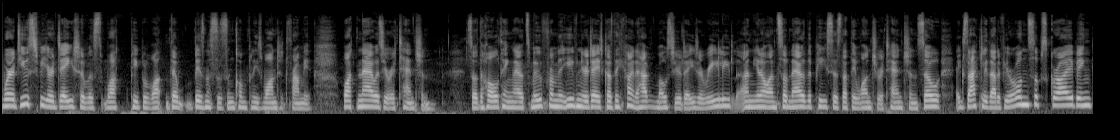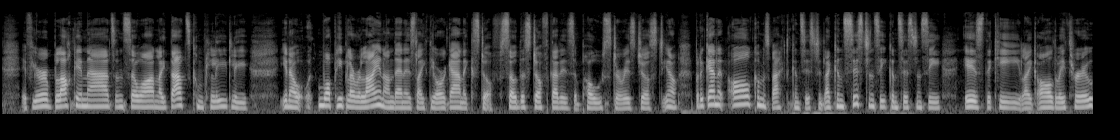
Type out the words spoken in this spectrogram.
where it used to be your data was what people want, the businesses and companies wanted from you. What now is your attention. So the whole thing now it's moved from even your data because they kind of have most of your data really, and you know, and so now the piece is that they want your attention. So exactly that. If you're unsubscribing, if you're blocking ads and so on, like that's completely, you know, what people are relying on then is like the organic stuff. So the stuff that is a post or is just, you know, but again, it all comes back to consistent. Like consistency, consistency is the key, like all the way through.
